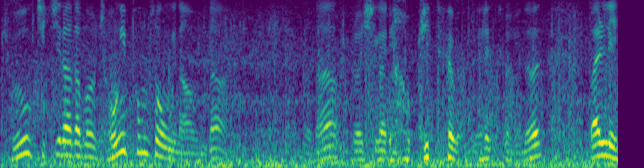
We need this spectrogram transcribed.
쭉 직진하다 보면 정의품성이 나옵니다 그러나 그럴 시간이 없기 때문에 저희는 빨리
